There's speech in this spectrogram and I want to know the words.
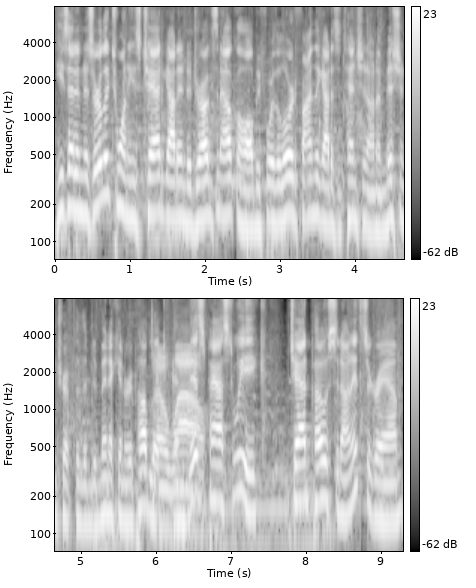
he said in his early 20s, Chad got into drugs and alcohol before the Lord finally got his attention on a mission trip to the Dominican Republic. Oh, wow. And this past week, Chad posted on Instagram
